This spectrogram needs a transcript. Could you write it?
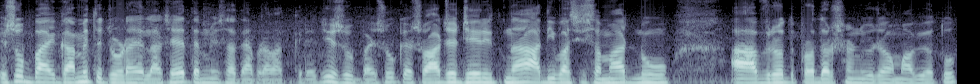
યુસુફભાઈ ગામિત જોડાયેલા છે. તેમની સાથે આપણે વાત કરીએ છીએ. યુસુફભાઈ શું કહેશો? આજે જે રીતના આદિવાસી સમાજનું આ વિરોધ પ્રદર્શન યોજવામાં આવ્યું હતું,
